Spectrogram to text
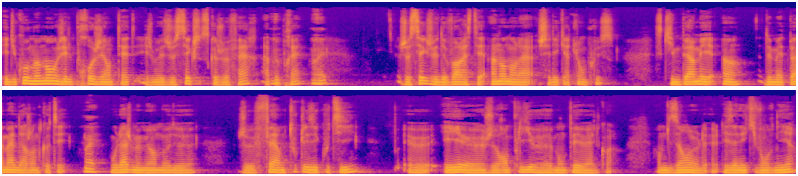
et du coup, au moment où j'ai le projet en tête et je me, je sais que ce que je veux faire à peu près, ouais, je sais que je vais devoir rester un an dans la chez Decathlon en plus, ce qui me permet un de mettre pas mal d'argent de côté. ouais, Où là, je me mets en mode, euh, je ferme toutes les écoutilles euh, et euh, je remplis euh, mon PEL quoi, en me disant euh, le- les années qui vont venir,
